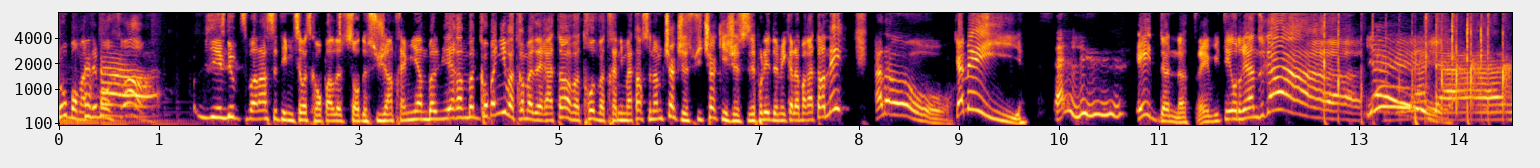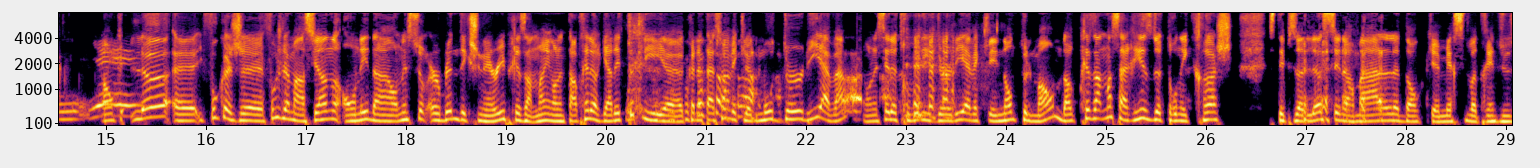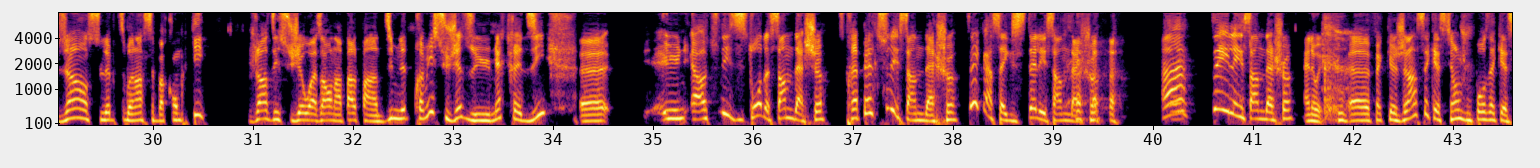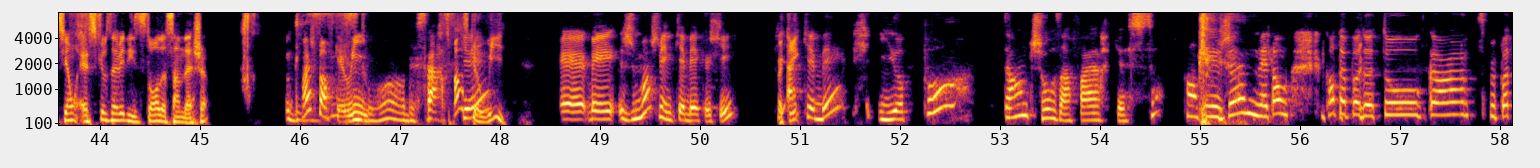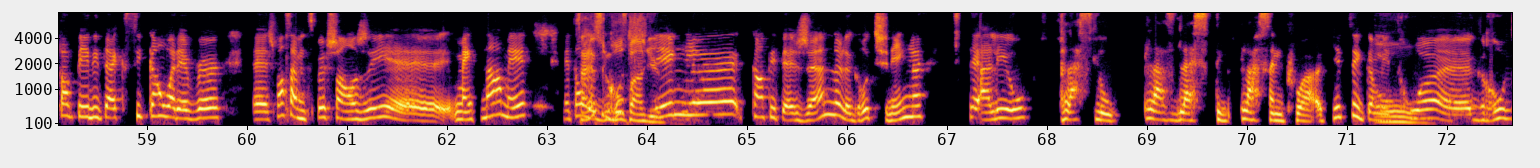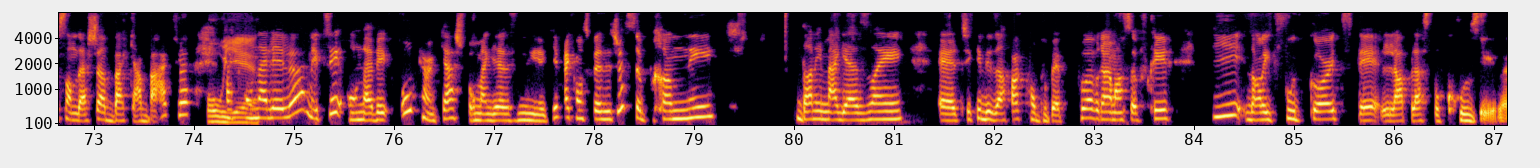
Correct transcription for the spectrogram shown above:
bonjour, bon matin, bonsoir. Bienvenue au petit bonheur, cette émission où est-ce qu'on parle de toutes sortes de sujets entre amis, en bonne bière, en bonne compagnie. Votre modérateur, votre autre, votre animateur se nomme Chuck. Je suis Chuck et je suis épaulé de mes collaborateurs Nick, Allô? Camille Salut! et de notre invité Audrey Dugas. Yeah! Donc là, euh, il faut que je, faut que je le mentionne. On est dans, on est sur Urban Dictionary présentement et on est en train de regarder toutes les euh, connotations avec le mot dirty avant. On essaie de trouver les dirty avec les noms de tout le monde. Donc présentement, ça risque de tourner croche cet épisode-là, c'est normal. Donc euh, merci de votre indulgence. Le petit bonheur, c'est pas compliqué. Je lance des sujets au hasard, on en parle pendant 10 minutes. Premier sujet du mercredi. Euh, As-tu des histoires de centres d'achat? Tu te rappelles-tu des centres d'achat? Tu sais, quand ça existait, les centres d'achat? Hein? Tu sais, les centres d'achat. Anyway, euh, fait que je lance la question, je vous pose la question. Est-ce que vous avez des histoires de centres d'achat? Des Moi, je pense que oui. histoires de ça. Parce Je pense que oui. euh, ben, moi, je viens de Québec, OK? Puis. À Québec, il n'y a pas tant de choses à faire que ça. Quand t'es jeune, mettons, quand t'as pas d'auto, quand tu peux pas t'en payer des taxis, quand whatever, euh, je pense que ça a un petit peu changé euh, maintenant, mais mettons, Ça le gros chilling, là, quand t'étais jeune, là, le gros chilling, c'était aller au Place L'eau, Place de la Cité, Place Sainte-Foy, OK? Tu sais, comme les Oh. trois euh, gros centres d'achat back-à-back, là. Oh Fait yeah. qu'on allait là, mais tu sais, on n'avait aucun cash pour magasiner. OK? Fait qu'on se faisait juste se promener dans les magasins, euh, checker des affaires qu'on pouvait pas vraiment s'offrir. Puis dans les food courts, c'était la place pour cruiser. Là.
